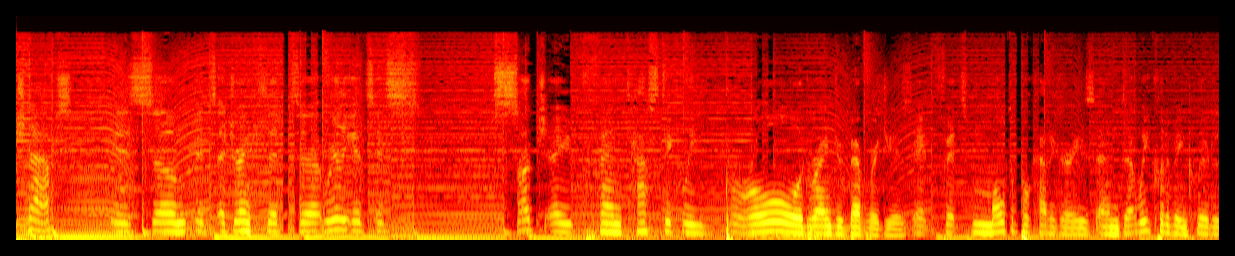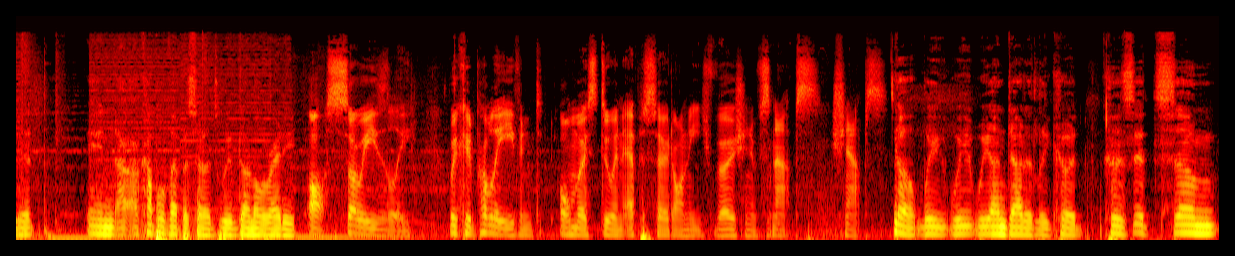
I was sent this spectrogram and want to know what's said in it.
Schnapps is um, it's a drink that uh, really it's it's such a fantastically broad range of beverages. It fits multiple categories, and uh, we could have included it in a a couple of episodes we've done already. Oh, so easily. We could probably even t- almost do an episode on each version of Snaps. Schnapps. No, we, we, we undoubtedly could because it's um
